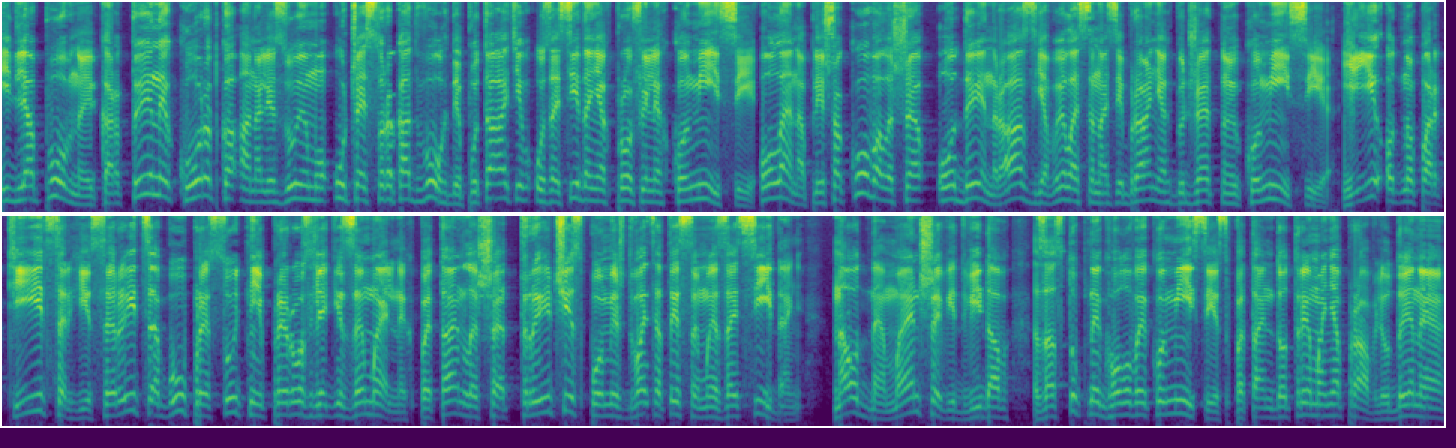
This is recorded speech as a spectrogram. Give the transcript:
І для повної картини коротко аналізуємо участь 42 депутатів у засіданнях профільних комісій. Олена Плішакова лише один раз з'явилася на зібраннях бюджетної комісії. Її однопартієць Сергій Сириця був присутній при розгляді земельних питань лише тричі з поміж 27 засідань. На одне менше відвідав заступник голови комісії з питань дотримання прав людини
